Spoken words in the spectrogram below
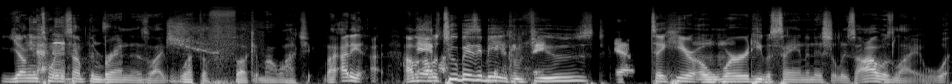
Young Yeah. twenty something Brandon is like, "What the fuck am I watching?" Like I didn't. I, I, I was too busy being confused Yeah. to hear a Mhm. word he was saying initially. So I was like, "What?"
